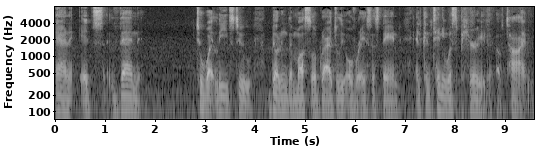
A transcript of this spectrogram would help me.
and it's then to what leads to building the muscle gradually over a sustained and continuous period of time.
